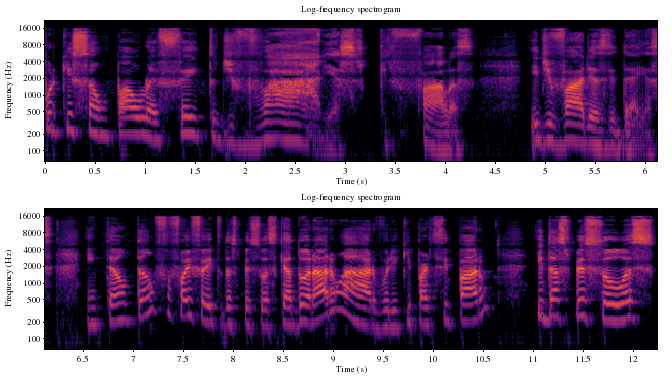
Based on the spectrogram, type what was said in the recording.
porque São Paulo é feito de várias falas e de várias ideias. Então, tanto foi feito das pessoas que adoraram a árvore, que participaram, e das pessoas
